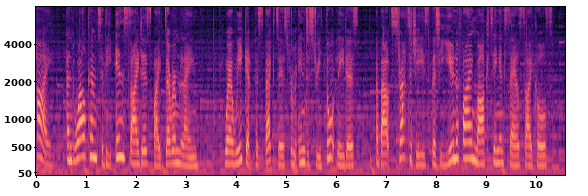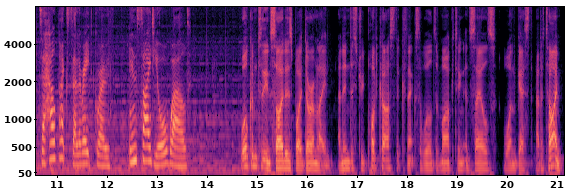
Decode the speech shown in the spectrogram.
Hi, and welcome to the Insiders by Durham Lane, where we get perspectives from industry thought leaders about strategies that are unifying marketing and sales cycles to help accelerate growth inside your world. Welcome to the Insiders by Durham Lane, an industry podcast that connects the worlds of marketing and sales one guest at a time.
